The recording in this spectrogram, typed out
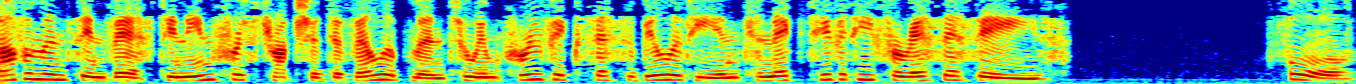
Governments invest in infrastructure development to improve accessibility and connectivity for SSEs. 4.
